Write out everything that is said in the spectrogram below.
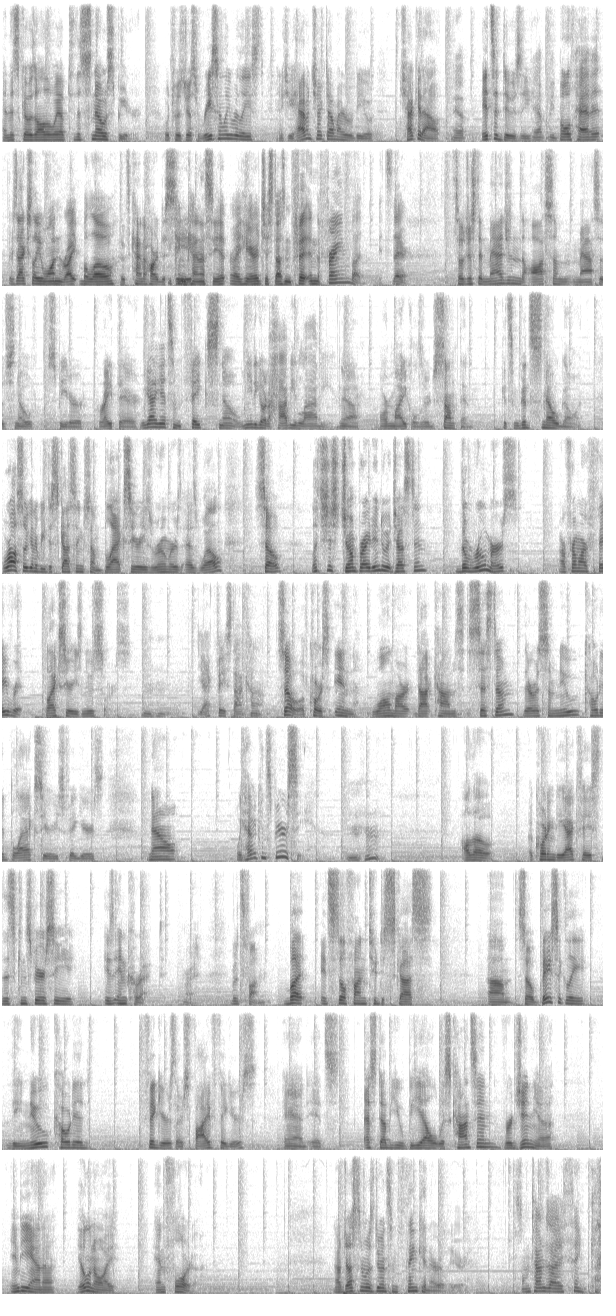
And this goes all the way up to the Snow Speeder, which was just recently released. And if you haven't checked out my review, check it out. Yep. It's a doozy. Yep. We both have it. There's actually one right below. It's kind of hard to You see. You can kind of see it right here. It just doesn't fit in the frame, but it's there. So just imagine the awesome, massive snow speeder right there. We gotta get some fake snow. We need to go to Hobby Lobby. Yeah, or Michaels or something. Get some good snow going. We're also going to be discussing some Black Series rumors as well. So let's just jump right into it, Justin. The rumors are from our favorite Black Series news source. Yakface.com. So, of course, in Walmart.com's system, there was some new coded Black Series figures. Now, we have a conspiracy. Mm-hmm. Although, according to Yakface, this conspiracy is incorrect. Right. But it's fun. But it's still fun to discuss. Um, so basically, the new coded figures, there's five figures, and it's SWBL Wisconsin, Virginia, Indiana, Illinois, and Florida. Now, Justin was doing some thinking earlier. Sometimes I think.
